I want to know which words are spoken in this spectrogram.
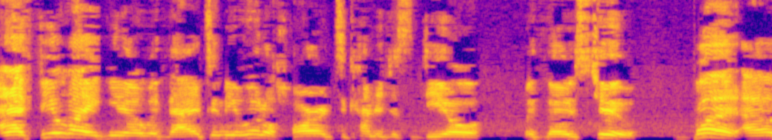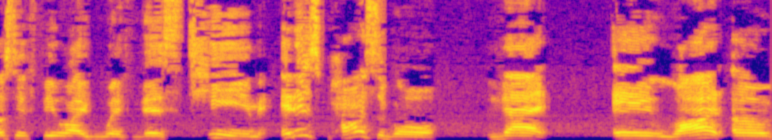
And I feel like, you know, with that, it's going to be a little hard to kind of just deal with those two. But I also feel like with this team, it is possible that a lot of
